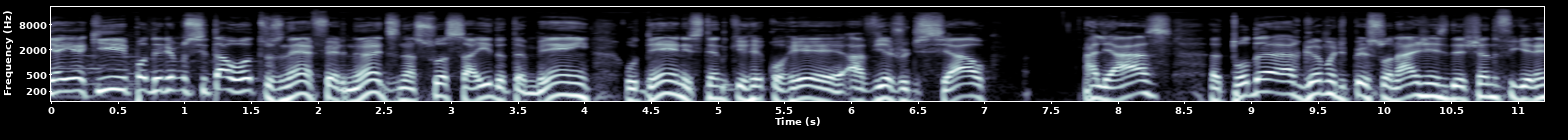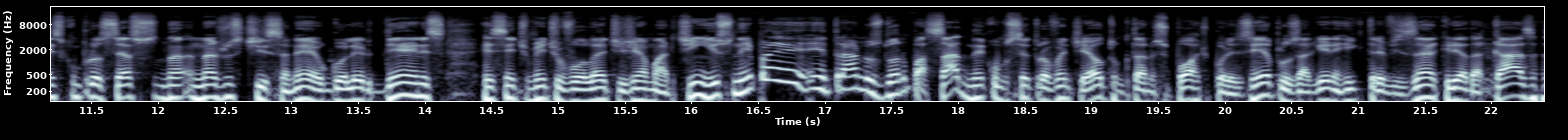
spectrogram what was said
E aí aqui poderíamos citar outros, né? Fernandes na sua saída também, o Denis tendo que recorrer à via judicial Aliás, toda a gama de personagens deixando o Figueirense com processos na, na justiça, né? O goleiro Denis, recentemente o volante Jean Martin, isso nem para entrar nos do ano passado, né? Como o centroavante Elton, que tá no esporte, por exemplo, o zagueiro Henrique Trevisan, cria da casa,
